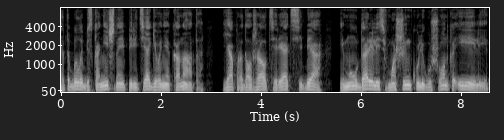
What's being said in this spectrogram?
Это было бесконечное перетягивание каната. Я продолжал терять себя — и мы ударились в машинку лягушонка и Элии,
